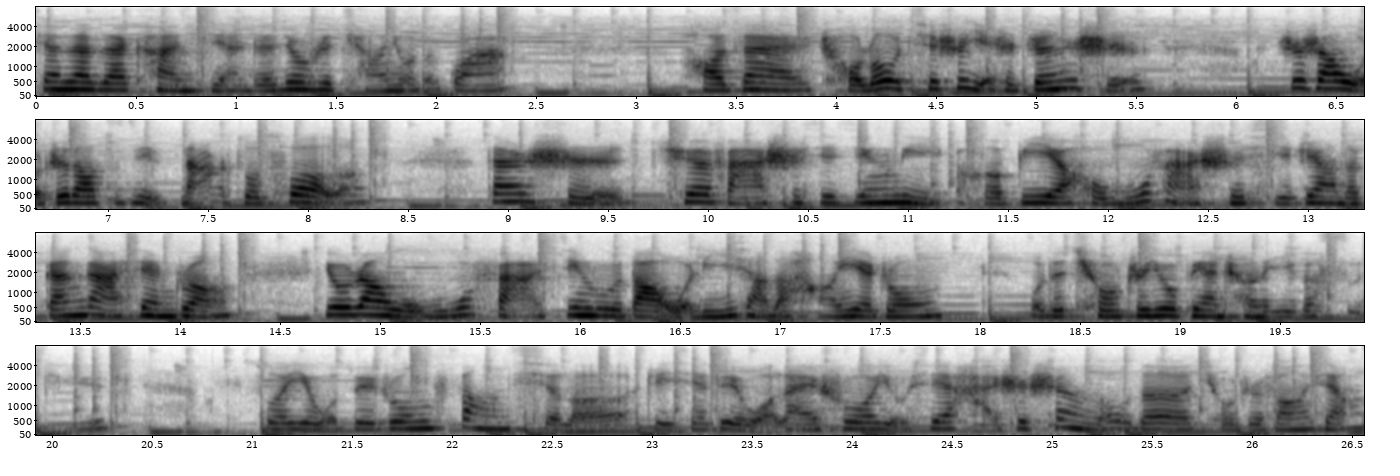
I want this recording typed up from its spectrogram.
现在再看简直就是强扭的瓜。好在丑陋其实也是真实，至少我知道自己哪儿做错了。但是缺乏实习经历和毕业后无法实习这样的尴尬现状，又让我无法进入到我理想的行业中，我的求职又变成了一个死局。所以我最终放弃了这些对我来说有些海市蜃楼的求职方向。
